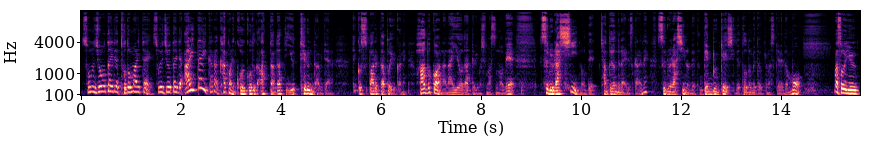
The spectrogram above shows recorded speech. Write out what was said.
その状態で留まりたい、そういう状態でありたいから過去にこういうことがあったんだって言ってるんだ、みたいな。結構スパルタというかね、ハードコアな内容だったりもしますので、するらしいので、ちゃんと読んでないですからね、するらしいので、伝文形式で留めておきますけれども、まあそういう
